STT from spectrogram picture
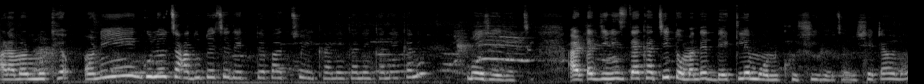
আর আমার মুখে অনেকগুলো চাঁদ উঠেছে, দেখতে পাচ্ছ? এখানে এখানে এখানে এখানে বোঝাই যাচ্ছে। আর একটা জিনিস দেখাচ্ছি, তোমাদের দেখলে মন খুশি হয়ে যাবে, সেটা হলো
